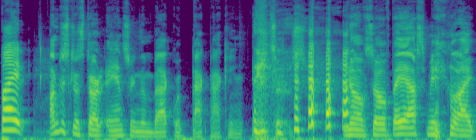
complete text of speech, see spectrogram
But I'm just gonna start answering them back with backpacking answers. you know, so if they ask me like,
